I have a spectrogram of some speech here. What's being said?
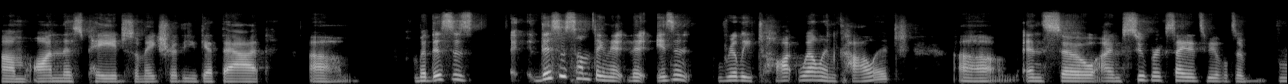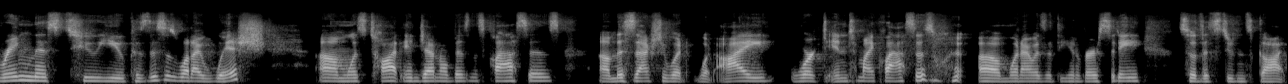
um, on this page, so make sure that you get that. Um, but this is this is something that that isn't really taught well in college. Um, and so I'm super excited to be able to bring this to you because this is what I wish um, was taught in general business classes. Um, this is actually what what I worked into my classes um, when I was at the university, so the students got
